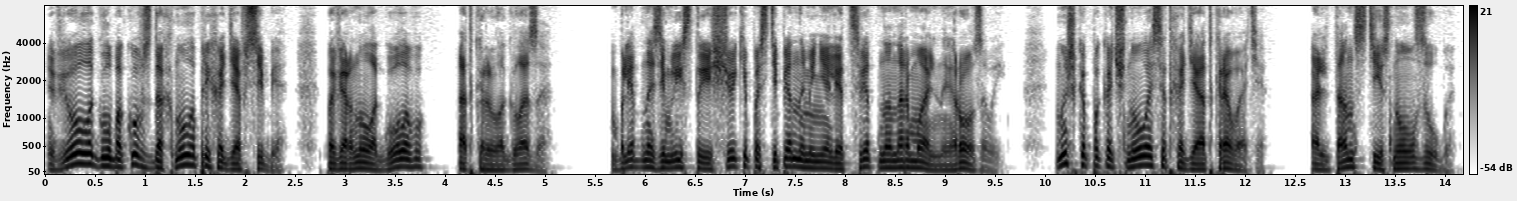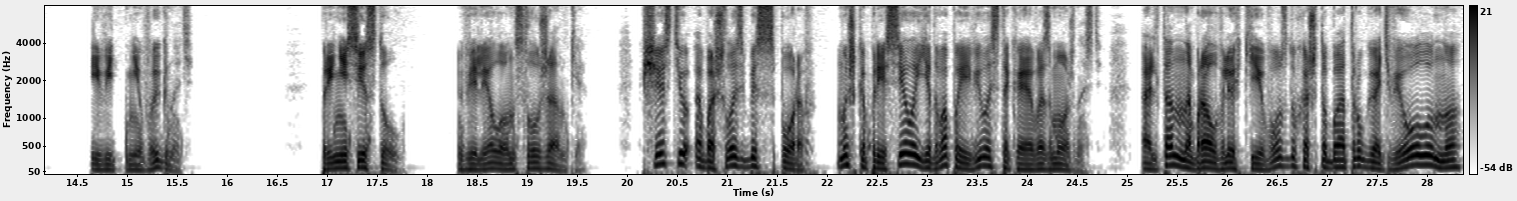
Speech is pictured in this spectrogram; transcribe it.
Виола глубоко вздохнула, приходя в себе. Повернула голову, открыла глаза. Бледно-землистые щеки постепенно меняли цвет на нормальный, розовый. Мышка покачнулась, отходя от кровати. Альтан стиснул зубы. И ведь не выгнать. «Принеси стул», — велел он служанке. Счастью, обошлось без споров. Мышка присела, едва появилась такая возможность. Альтан набрал в легкие воздуха, чтобы отругать Виолу, но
